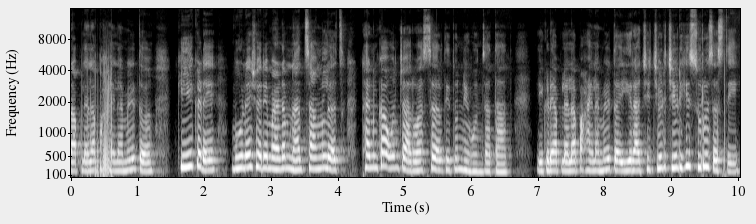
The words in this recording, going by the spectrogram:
आपल्याला पाहायला मिळतं की इकडे भुवनेश्वरी मॅडमना चांगलंच ठणकावून चारवा सर तिथून निघून जातात. इकडे आपल्याला पाहायला मिळतं इराची चिडचिड ही सुरूच असते.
